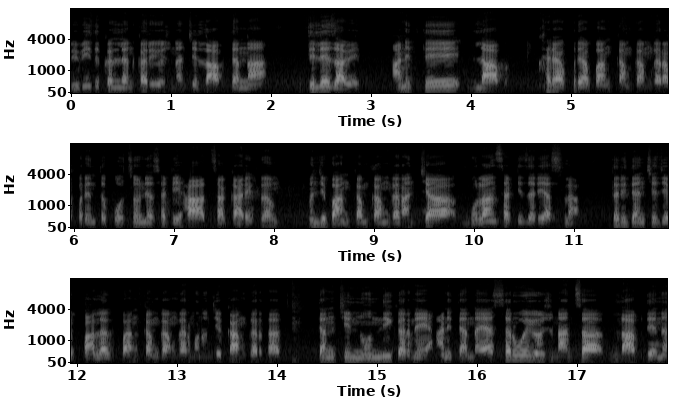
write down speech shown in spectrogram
विविध कल्याणकारी योजनांचे लाभ त्यांना दिले जावेत आणि ते लाभ खऱ्याखुऱ्या बांधकाम कामगारापर्यंत पोहोचवण्यासाठी हा आजचा कार्यक्रम म्हणजे बांधकाम कामगारांच्या मुलांसाठी जरी असला तरी त्यांचे जे पालक बांधकाम कामगार म्हणून जे काम करतात त्यांची नोंदणी करणे आणि त्यांना या सर्व योजनांचा लाभ देणं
